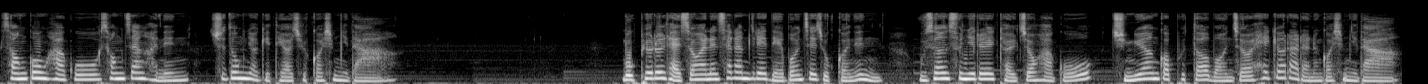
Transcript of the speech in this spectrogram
성공하고 성장하는 추동력이 되어줄 것입니다. 목표를 달성하는 사람들의 네 번째 조건은 우선순위를 결정하고 중요한 것부터 먼저 해결하라는 것입니다.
